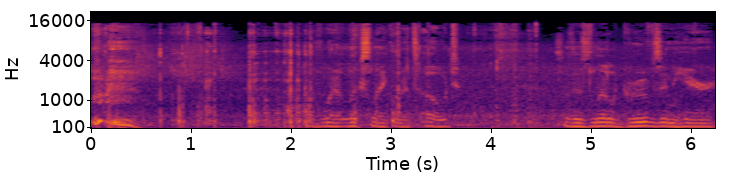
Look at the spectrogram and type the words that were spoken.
of what it looks like when it's out. So there's little grooves in here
